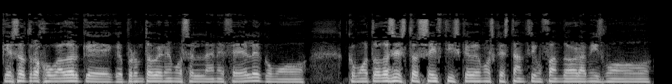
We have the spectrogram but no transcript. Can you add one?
que es otro jugador que, que, pronto veremos en la NFL, como, como todos estos safeties que vemos que están triunfando ahora mismo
